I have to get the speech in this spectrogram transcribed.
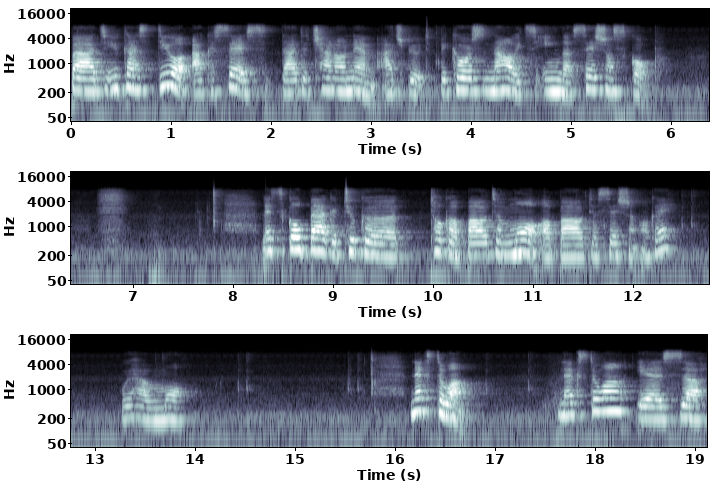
but you can still access that channel name attribute because now it's in the session scope let's go back to uh, talk about more about the session okay we have more Next one. Next one is uh,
